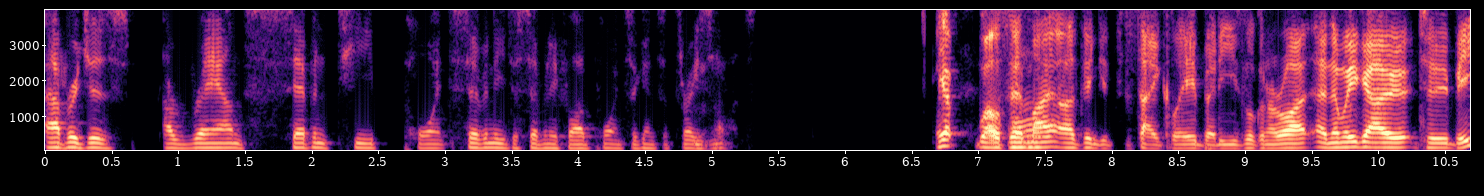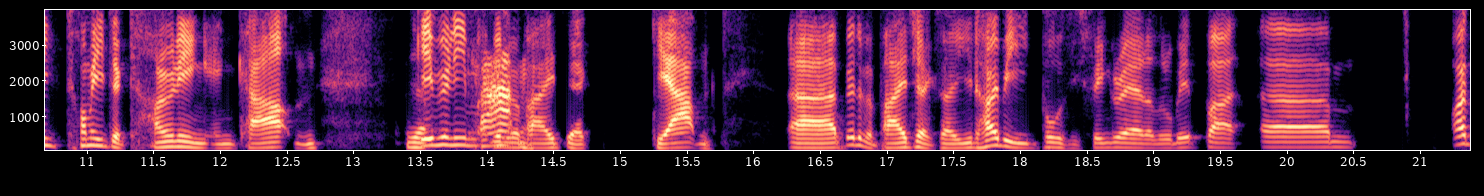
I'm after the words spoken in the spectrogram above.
averages around 70 points, 70 to 75 points against the 3 Mhm. sides. Yep, well said, Uh, mate. I think it's to stay clear, but he's looking all right. And then we go to big Tommy De Koning in Carlton, Yeah, giving him a bit of a paycheck. Carlton, uh, a bit of a paycheck. So you'd hope he pulls his finger out a little bit, but um, I,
